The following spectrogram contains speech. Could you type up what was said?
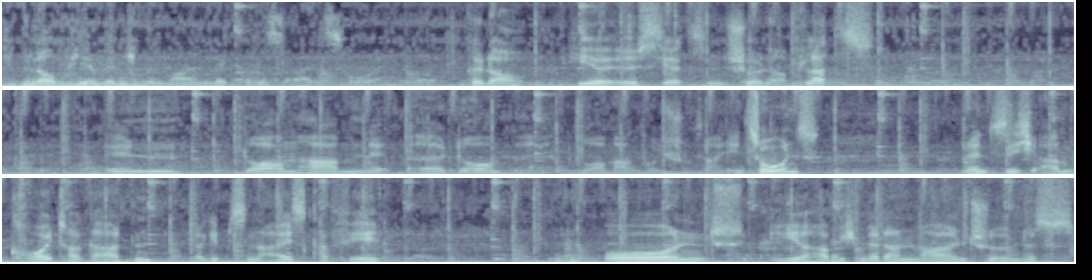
ich glaube, hier will ich mir mal ein leckeres Eis holen. Genau. Hier ist jetzt ein schöner Platz. In Dormhaben, ne, äh, Dorm, äh, Dormhaben wollte ich schon sagen. In Zons nennt sich am Kräutergarten. Da gibt es ein Eiscafé. Und hier habe ich mir dann mal ein schönes,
